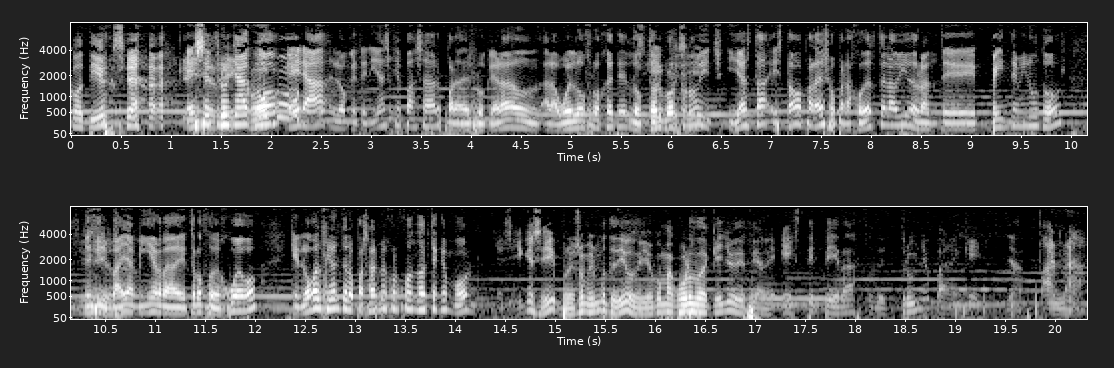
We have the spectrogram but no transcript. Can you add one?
truñaco, tío. O sea, Ese truñaco ¿cómo? era lo que tenías que pasar para desbloquear al, al abuelo flojete, el doctor Sí, Borkonovich. Y ya está, estaba para eso, para joderte la vida durante 20 minutos. Sí, decir, sí, vaya mierda de trozo de juego, que luego al final te lo pasas mejor jugando al Tekken Ball. Que sí, que sí, por eso mismo te digo que yo me acuerdo de aquello y decía de este pedazo de truño para qué. Ya. Pana.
